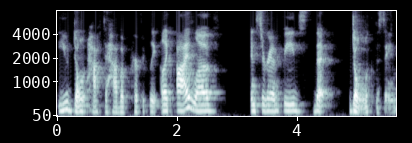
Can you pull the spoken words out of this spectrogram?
you don't have to have a perfectly like I love Instagram feeds that don't look the same.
